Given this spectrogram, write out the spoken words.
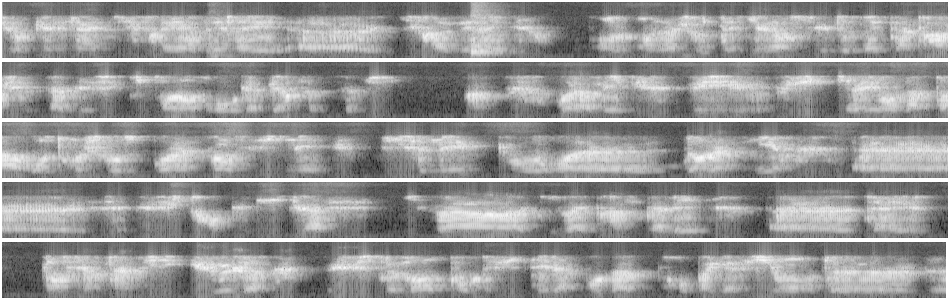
sur quelqu'un qui serait avéré, euh, qui serait avéré, on, ajoute d'ailleurs, c'est de mettre un drap jetable effectivement l'endroit où la personne s'agit. Hein. Voilà, mais, mais je dirais on n'a pas autre chose pour l'instant, si, ce n'est pour euh, l'avenir euh, cette vitre en plexiglas qui va qui va être installée euh, dans certains véhicules justement pour éviter la propagation de, de,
